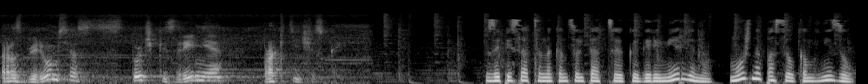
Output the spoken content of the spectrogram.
разберемся с точки зрения практической. Записаться на консультацию к Игорю Мерлину можно по ссылкам внизу.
